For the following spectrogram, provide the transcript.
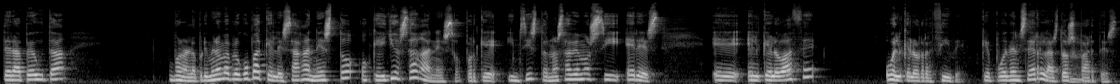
terapeuta. Bueno, lo primero me preocupa que les hagan esto o que ellos hagan eso, porque, insisto, no sabemos si eres eh, el que lo hace o el que lo recibe, que pueden ser las dos partes.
